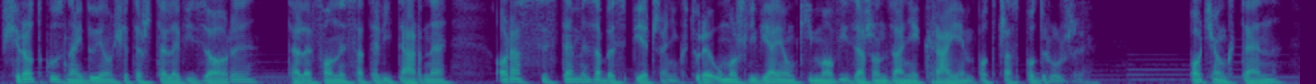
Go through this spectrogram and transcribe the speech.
W środku znajdują się też telewizory, telefony satelitarne oraz systemy zabezpieczeń, które umożliwiają Kimowi zarządzanie krajem podczas podróży. Pociąg ten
